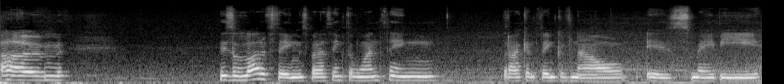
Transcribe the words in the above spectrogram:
um, there's a lot of things, but I think the one thing that I can think of now is maybe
